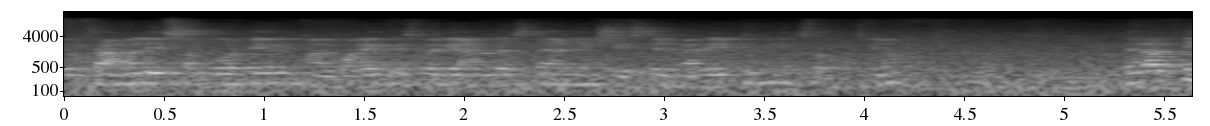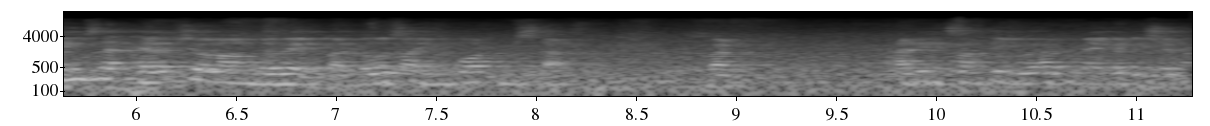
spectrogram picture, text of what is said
your family is supportive. My wife is very understanding. She's still married to me, so you know, there are things that helps you along the way. But those are important stuff. But I think it's something you have to make a decision.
